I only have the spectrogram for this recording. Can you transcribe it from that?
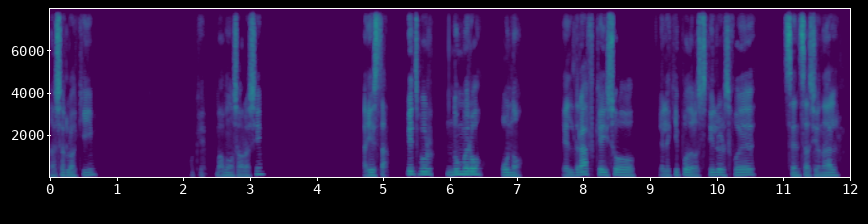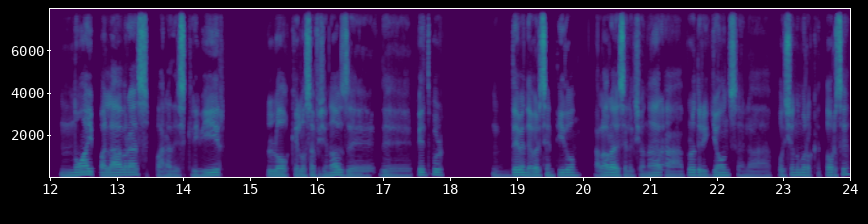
hacerlo aquí. Ok, vámonos ahora sí. Ahí está. Pittsburgh número uno. El draft que hizo el equipo de los Steelers fue sensacional. No hay palabras para describir lo que los aficionados de, Pittsburgh deben de haber sentido a la hora de seleccionar a Broderick Jones en la posición número 14.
